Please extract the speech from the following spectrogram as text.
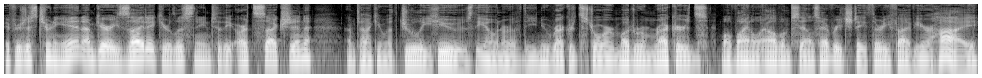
If you're just tuning in, I'm Gary Zidek. You're listening to the Arts section. I'm talking with Julie Hughes, the owner of the new record store Mudroom Records. While vinyl album sales have reached a 35 year high,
